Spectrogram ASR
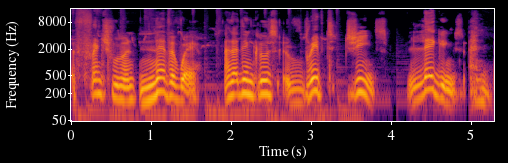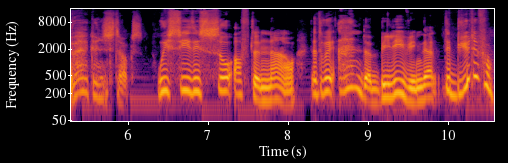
a French woman never wear, and that includes ripped jeans, leggings, and Birkenstocks. We see this so often now that we end up believing that they're beautiful,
